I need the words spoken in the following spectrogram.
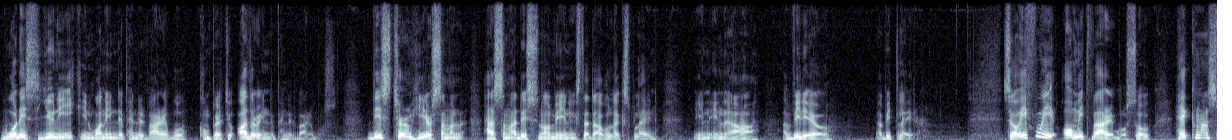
what is unique in one independent variable compared to other independent variables. This term here some, has some additional meanings that I will explain in, in uh, a video a bit later. So if we omit variables, so Hekman's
